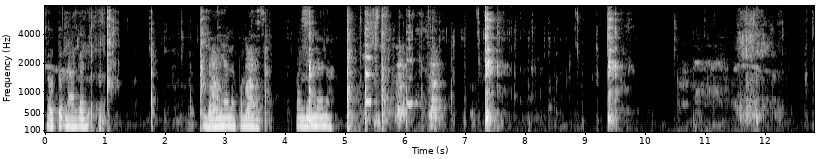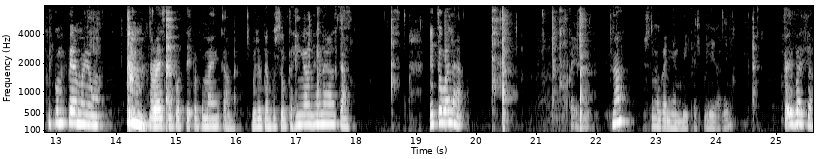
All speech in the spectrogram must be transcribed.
Luto na agad. Damihan na pang lunch. Pang dinner na. I-compare mo yung rice na puti pag kumain ka. Busog na busog ka. Hingal na hingal ka. Ito wala. Kaya na. No? Gusto mo ganyan bigas? Bili natin. Kaiba siya.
